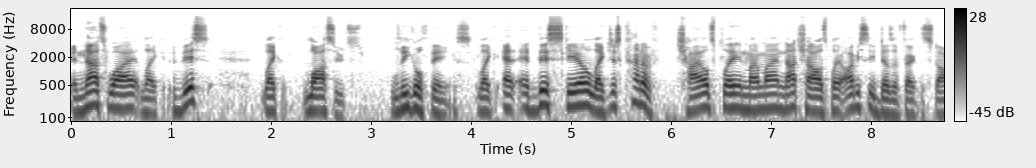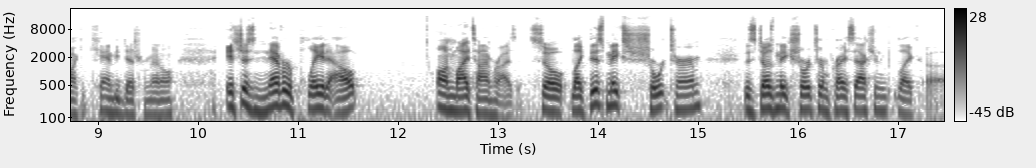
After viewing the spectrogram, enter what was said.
and that's why like this, like lawsuits, legal things like at, at this scale like just kind of child's play in my mind. Not child's play obviously it does affect the stock. It can be detrimental. It's just never played out on my time horizon. So like this makes short term this does make short-term price action like uh,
